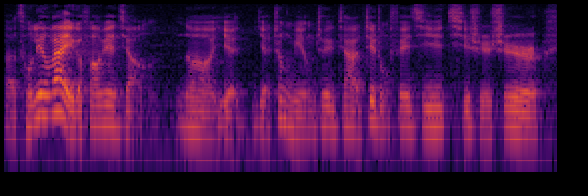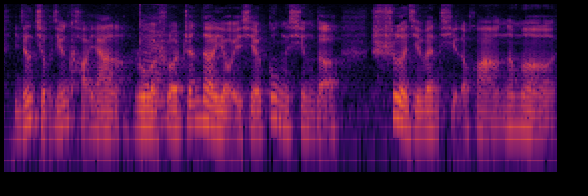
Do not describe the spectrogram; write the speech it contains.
呃，从另外一个方面讲，那也也证明这架这种飞机其实是已经久经考验了。如果说真的有一些共性的设计问题的话，那么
